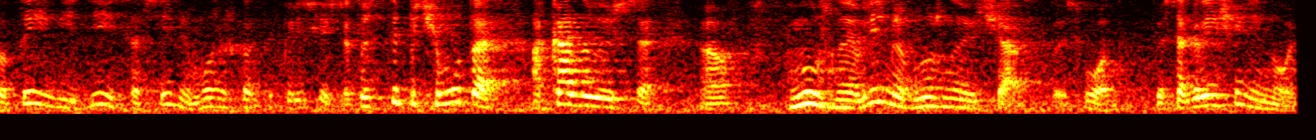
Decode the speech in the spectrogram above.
то ты везде и со всеми можешь как-то пересечься. То есть ты почему-то оказываешься э, в нужное время, в нужный час. То есть вот, то есть ограничений ноль.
